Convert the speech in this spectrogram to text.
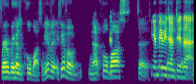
for everybody who has a cool boss. If you have a, if you have a not cool boss, yeah, maybe don't do that.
